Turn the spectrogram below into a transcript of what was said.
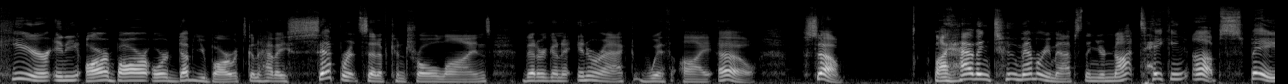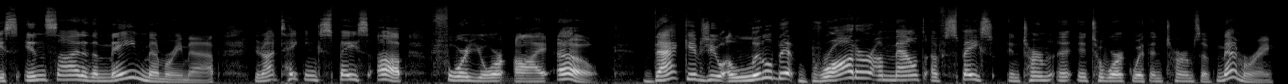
to hear any R bar or W bar. It's going to have a separate set of control lines that are going to interact with I.O. So, by having two memory maps, then you're not taking up space inside of the main memory map. You're not taking space up for your I.O. That gives you a little bit broader amount of space in term, uh, to work with in terms of memory.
